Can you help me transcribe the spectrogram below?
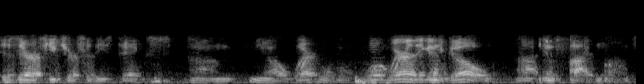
is there a future for these pigs? Um, you know, where where are they going to go uh, in five months?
